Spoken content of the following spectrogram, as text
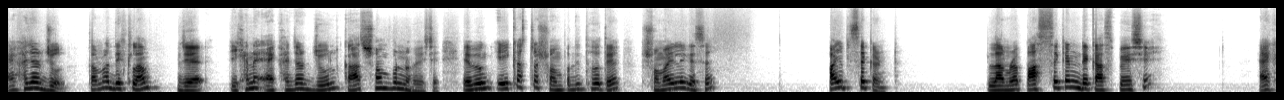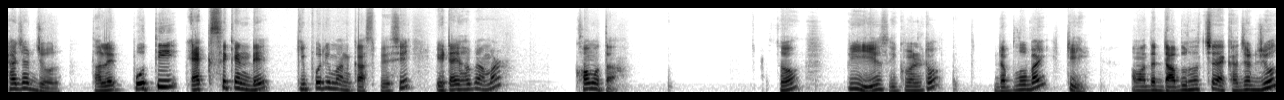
এক হাজার জুল। তো আমরা দেখলাম যে এখানে এক হাজার জুল কাজ সম্পন্ন হয়েছে এবং এই কাজটা সম্পাদিত হতে সময় লেগেছে ফাইভ সেকেন্ড তাহলে আমরা পাঁচ সেকেন্ডে কাজ পেয়েছি এক হাজার জুল। তাহলে প্রতি এক সেকেন্ডে কি পরিমাণ কাজ পেয়েছি? এটাই হবে আমার ক্ষমতা। So P is equal to W by T আমাদের ডাব্লু হচ্ছে এক হাজার জুল।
